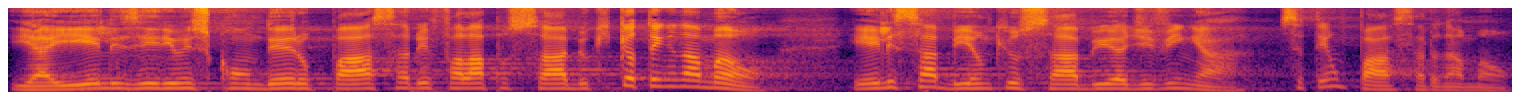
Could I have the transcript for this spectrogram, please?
E aí eles iriam esconder o pássaro e falar para o sábio: O que, que eu tenho na mão? E eles sabiam que o sábio ia adivinhar: Você tem um pássaro na mão.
